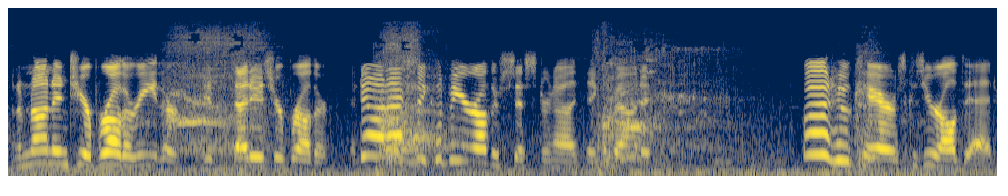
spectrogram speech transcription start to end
And I'm not into your brother either, if that is your brother. It actually could be your other sister now I think about it. But who cares, because you're all dead.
